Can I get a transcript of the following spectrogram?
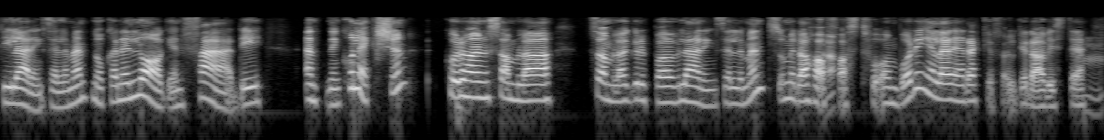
ti læringselement. Nå kan jeg lage en ferdig enten en collection, hvor du har en samla samla gruppe av læringselement som jeg da har fast for onboarding, eller en rekkefølge da, hvis det, Mm.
